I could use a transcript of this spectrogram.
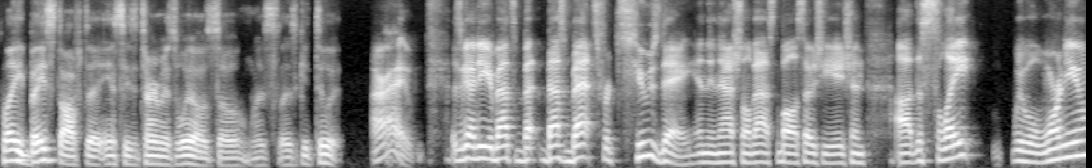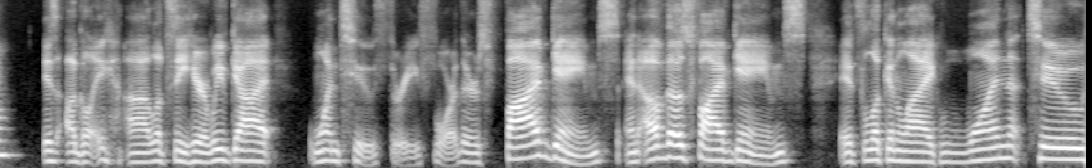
play based off the in-season tournament as well. So let's let's get to it. All right, this is gonna do your best best bets for Tuesday in the National Basketball Association. Uh, the slate, we will warn you, is ugly. Uh, let's see here. We've got one, two, three, four. There's five games, and of those five games, it's looking like one, two,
